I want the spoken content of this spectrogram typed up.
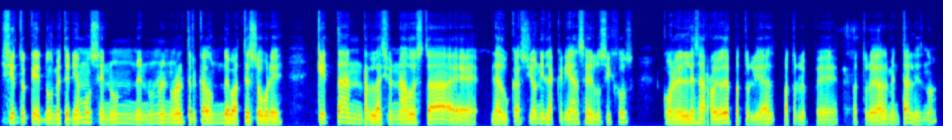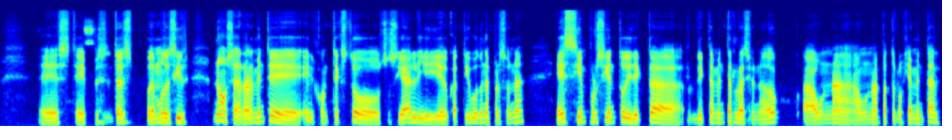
Siento que nos meteríamos en un, en un, en un altercado, un debate sobre qué tan relacionado está eh, la educación y la crianza de los hijos con el desarrollo de patologías, patologías mentales, ¿no? Este, pues, entonces podemos decir, no, o sea, realmente el contexto social y educativo de una persona es 100% directa, directamente relacionado a una, a una patología mental.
